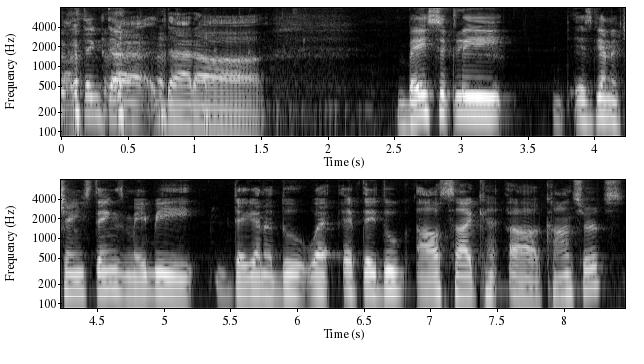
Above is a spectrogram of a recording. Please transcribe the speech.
I think that that uh, basically is gonna change things. Maybe they're gonna do if they do outside uh, concerts.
